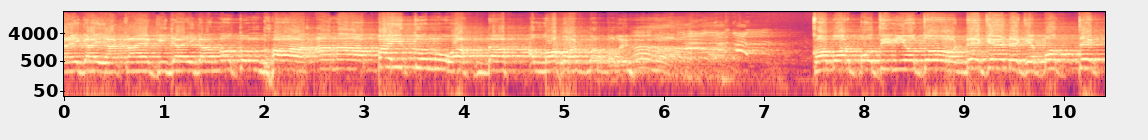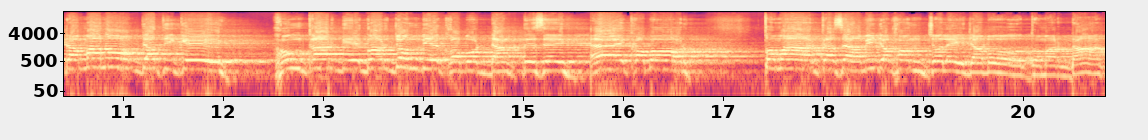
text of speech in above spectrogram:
জায়গায় একা একই জায়গা, নতুন ঘর আনা বাইতুন ওয়াহদা। আল্লাহু আকবার বলেন। কবর প্রতিনিয়ত ডেকে ডেকে প্রত্যেকটা মানব জাতিকে হুঙ্কার দিয়ে, গর্জন দিয়ে খবর ডাকতেছে। এই কবর তোমার কাছে আমি যখন চলে যাব, তোমার ডাক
